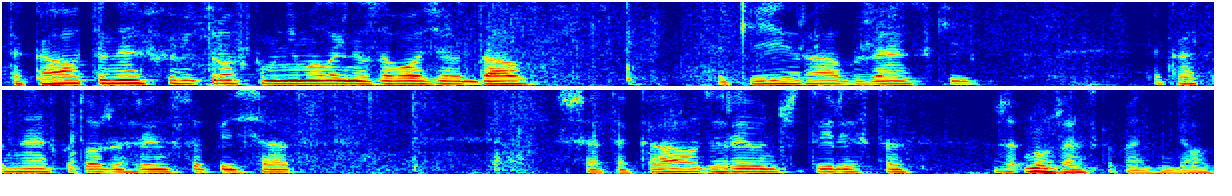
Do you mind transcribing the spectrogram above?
Така от ТНФ вітровка мені малий на завозі віддав. Такий раб женський. Така ТНФ теж гривень 150. Ще така от гривень 400. Ж- Ну, женська, понятное дело.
